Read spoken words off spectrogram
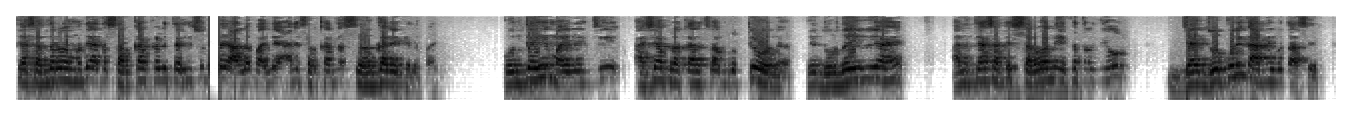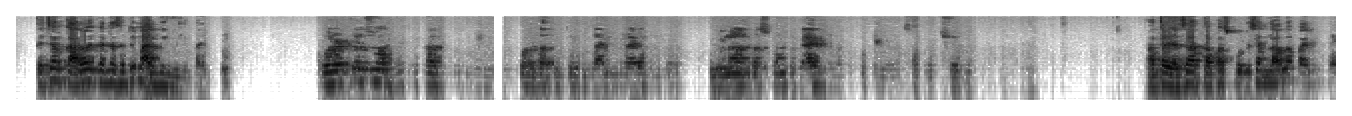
त्या संदर्भामध्ये आता सरकारकडे त्यांनी सुद्धा आलं पाहिजे आणि सरकारला सहकार्य केलं पाहिजे. कोणत्याही महिलेची अशा प्रकारचा मृत्यू होणं हे दुर्दैवी आहे आणि त्यासाठी सर्वांनी एकत्र येऊन ज्या जो कोणी कारणीभूत असेल त्याच्यावर कारवाई करण्यासाठी मागणी केली पाहिजे. कोरटकर जो आहे आता याचा तपास पोलिसांनी लावला पाहिजे.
